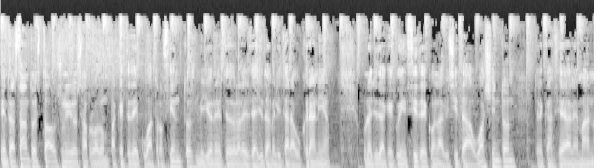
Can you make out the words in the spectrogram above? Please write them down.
Mientras tanto, Estados Unidos ha aprobado un paquete de 400 millones de dólares de ayuda militar a Ucrania, una ayuda que coincide con la visita a Washington del canciller alemán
